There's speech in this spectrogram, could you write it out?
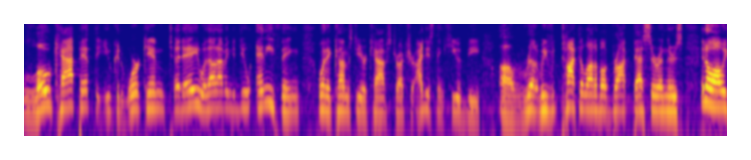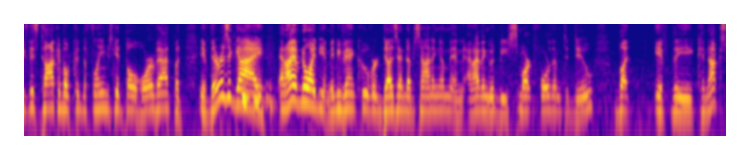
low cap hit that you could work in today without having to do anything when it comes to your cap structure. I just think he would be a real. We've talked a lot about Brock Boeser, and there's you know always this talk about could the Flames get Bo Horvat, but if there is a guy, and I have no idea, maybe Vancouver does end up signing him, and, and I think it would be smart for them to do, but if the Canucks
